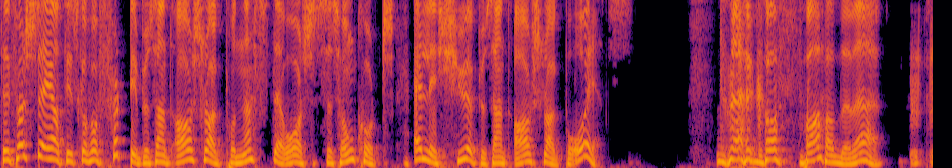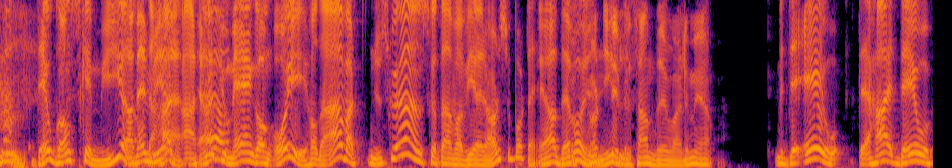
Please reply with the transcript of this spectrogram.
Det første er at de skal få 40% avslag på neste års sesongkort, eller 20% avslag på årets. Hva faen er det? Det er jo ganske mye. Ja, det er mye. her, jeg tenker jo med en gang Oi, hadde jeg vært Nå skulle jeg ønske at jeg var Villarreal-supporter. Ja, det var jo 40 nydelig. er jo veldig mye. Men det er jo Det, her, det er jo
